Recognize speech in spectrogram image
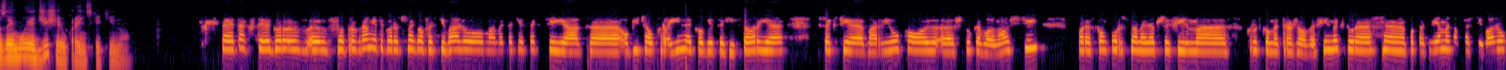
zajmuje dzisiaj ukraińskie kino. E, tak, w, tego, w programie tegorocznego festiwalu mamy takie sekcje jak e, Oblicza Ukrainy, Kobiece historie, sekcję Mariupol, e, Sztukę wolności oraz konkurs na najlepszy film krótkometrażowy. Filmy, które pokazujemy na festiwalu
